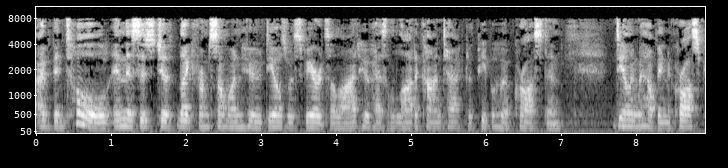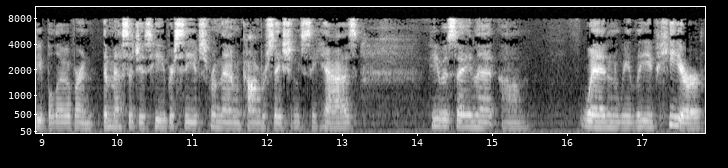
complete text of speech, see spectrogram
i've been told and this is just like from someone who deals with spirits a lot who has a lot of contact with people who have crossed and dealing with helping to cross people over and the messages he receives from them and conversations he has he was saying that um, when we leave here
